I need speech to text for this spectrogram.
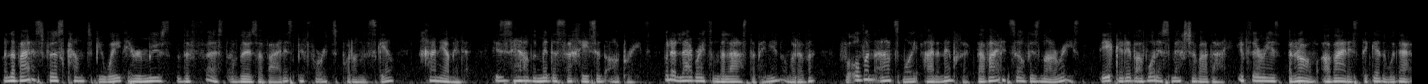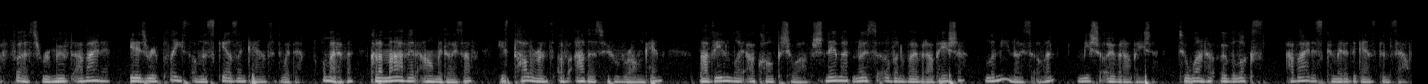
When the virus first comes to be weighed, he removes the first of those Avidas before it's put on the scale. This is how the Midas HaChesed operates. But elaborates on the last opinion, or whatever. For Ovan Atzmoy Ananemchak, the Avid itself is not erased. If there is Rav Avidis together with that first removed Avidit, it is replaced on the scales and counted with them. Or whatever. Kalamavir Almidoisav, his tolerance of others who wrong him, Mavil loy akol pshuav. Shnemat noisa oven of over alpesha. Lemi. Misha. To one who overlooks Avidis committed against himself.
